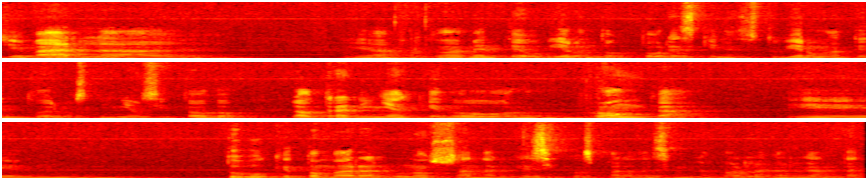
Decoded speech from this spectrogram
llevarla, afortunadamente hubieron doctores quienes estuvieron atentos de los niños y todo. La otra niña quedó ronca, em, tuvo que tomar algunos analgésicos para desinflamar la garganta.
